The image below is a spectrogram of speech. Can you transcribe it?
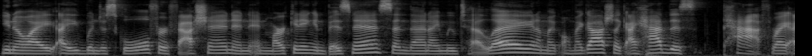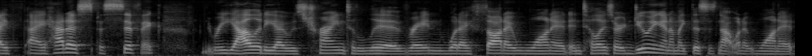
you know I, I went to school for fashion and, and marketing and business and then i moved to la and i'm like oh my gosh like i had this path right i, I had a specific reality I was trying to live, right? And what I thought I wanted until I started doing it. I'm like, this is not what I wanted.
